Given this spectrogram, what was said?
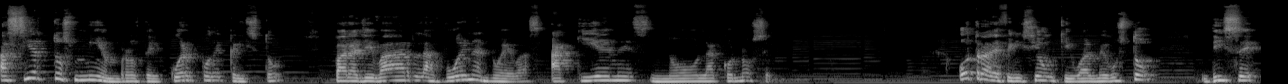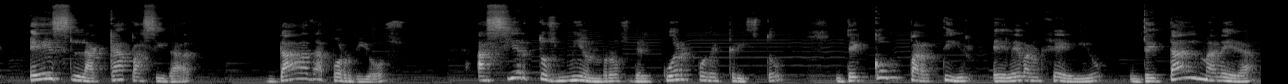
a ciertos miembros del cuerpo de Cristo para llevar las buenas nuevas a quienes no la conocen. Otra definición que igual me gustó dice es la capacidad dada por Dios a ciertos miembros del cuerpo de Cristo de compartir el Evangelio de tal manera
